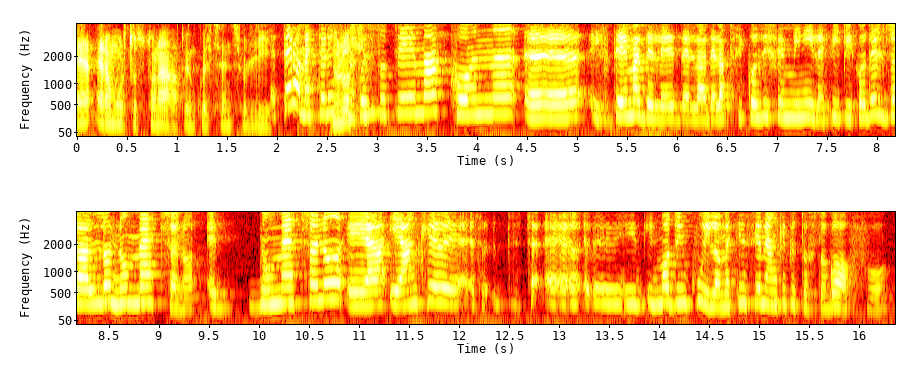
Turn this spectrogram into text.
Era molto stonato in quel senso lì. Eh, Però mettere insieme so- questo tema con eh, il tema delle- della, della psicosi femminile tipico del giallo non matchano e, non matchano e, e anche cioè, il, il modo in cui lo metti insieme è anche piuttosto goffo.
